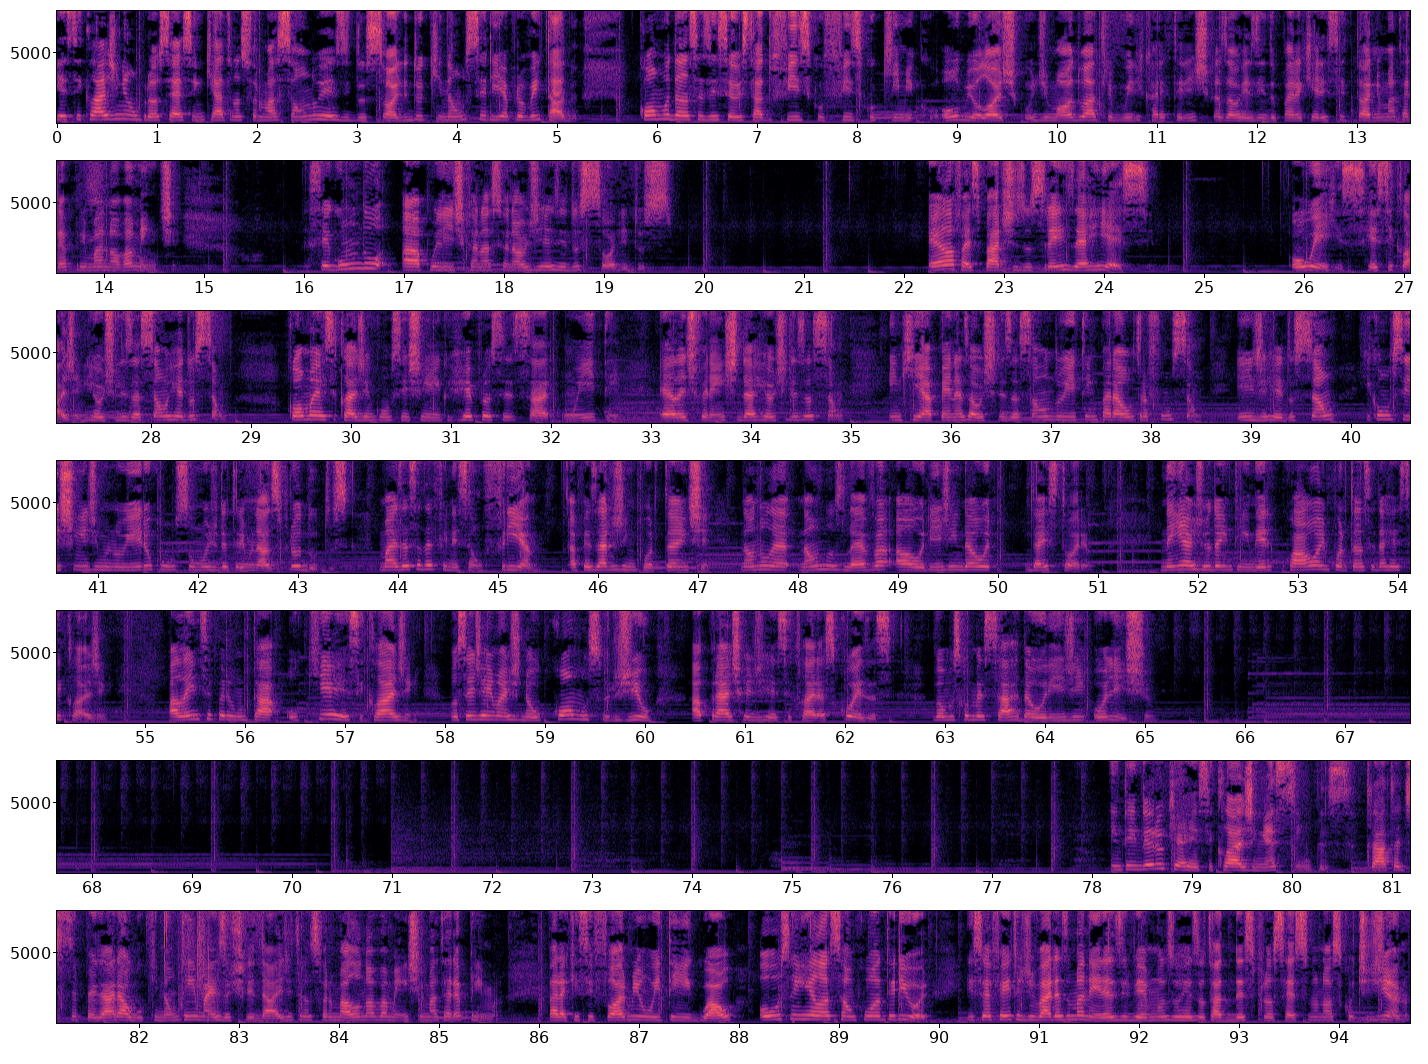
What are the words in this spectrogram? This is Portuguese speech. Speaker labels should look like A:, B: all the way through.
A: Reciclagem é um processo em que há transformação do resíduo sólido que não seria aproveitado, com mudanças em seu estado físico, físico-químico ou biológico, de modo a atribuir características ao resíduo para que ele se torne matéria-prima novamente. Segundo a Política Nacional de Resíduos Sólidos, ela faz parte dos três RS, ou Rs: reciclagem, reutilização e redução. Como a reciclagem consiste em reprocessar um item, ela é diferente da reutilização, em que é apenas a utilização do item para outra função, e de redução, que consiste em diminuir o consumo de determinados produtos. Mas essa definição fria, apesar de importante, não, nos leva à origem da, da história, nem ajuda a entender qual a importância da reciclagem. Além de se perguntar o que é reciclagem, você já imaginou como surgiu a prática de reciclar as coisas? Vamos começar da origem o lixo. Entender o que é reciclagem é simples. Trata de se pegar algo que não tem mais utilidade e transformá-lo novamente em matéria-prima, para que se forme um item igual ou sem relação com o anterior. Isso é feito de várias maneiras e vemos o resultado desse processo no nosso cotidiano.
